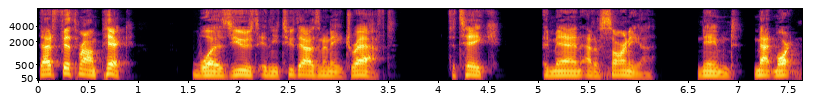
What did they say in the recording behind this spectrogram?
That fifth round pick was used in the 2008 draft to take a man out of Sarnia named Matt Martin,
